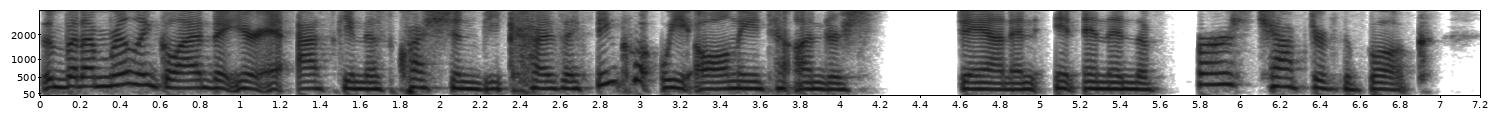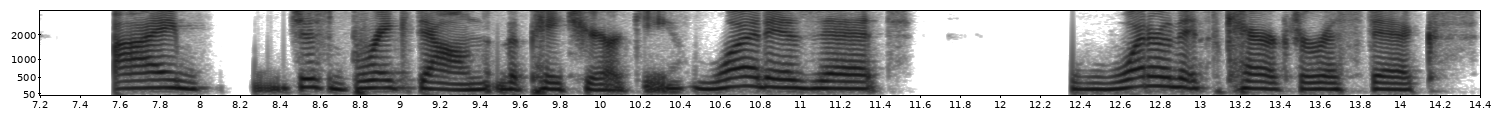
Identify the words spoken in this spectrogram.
but I'm really glad that you're asking this question because I think what we all need to understand, and, and in the first chapter of the book, I just break down the patriarchy. What is it? What are its characteristics?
